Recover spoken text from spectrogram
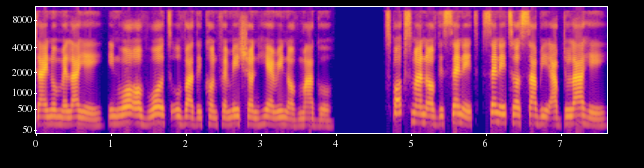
Dino Melaye, in war of words over the confirmation hearing of Magu. Spokesman of the Senate, Senator Sabi Abdullahi,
